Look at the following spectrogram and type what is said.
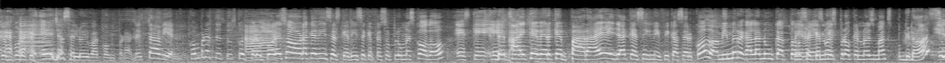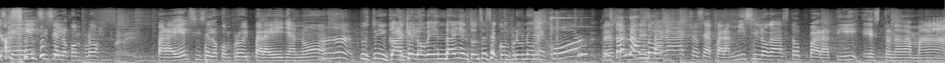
que porque ella se lo iba a comprar. Está bien, cómprate tus cosas. Pero Ah. por eso ahora que dices que dice que peso pluma es codo, Es que de- hay que ver que para ella qué significa ser codo. A mí me regalan un 14 Pero que es no es pro, que no es max. Gracias. Es que él sí se lo compró. Para él sí se lo compró y para ella no. Ah, pues sí, a que lo venda y entonces se compre uno mejor. Te Pero están también dando. está gacho, o sea, para mí sí lo gasto, para ti esto nada más.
